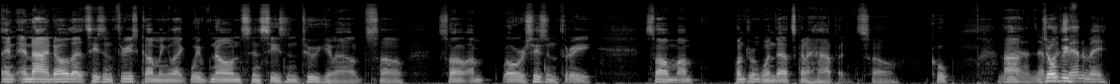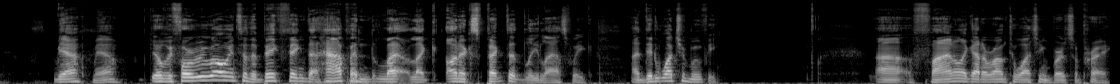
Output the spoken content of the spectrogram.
and and I know that season three is coming. Like we've known since season two came out. So so I'm or season three. So I'm, I'm wondering when that's gonna happen. So cool. yeah, Uh, Netflix Joe, be- anime. yeah, yeah. Joe, before we go into the big thing that happened like unexpectedly last week, I did watch a movie. Uh, finally got around to watching Birds of Prey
